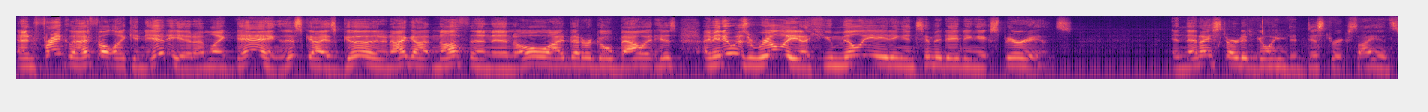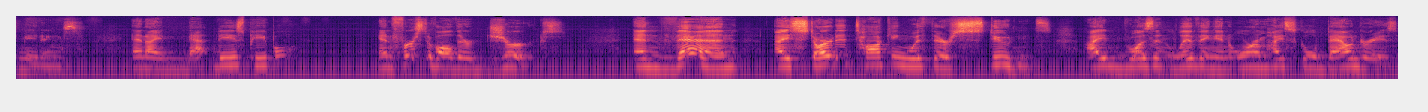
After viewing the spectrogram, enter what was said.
And frankly, I felt like an idiot. I'm like, dang, this guy's good, and I got nothing, and oh, I'd better go bow at his. I mean, it was really a humiliating, intimidating experience. And then I started going to district science meetings, and I met these people. And first of all, they're jerks. And then I started talking with their students. I wasn't living in Orem High School boundaries,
